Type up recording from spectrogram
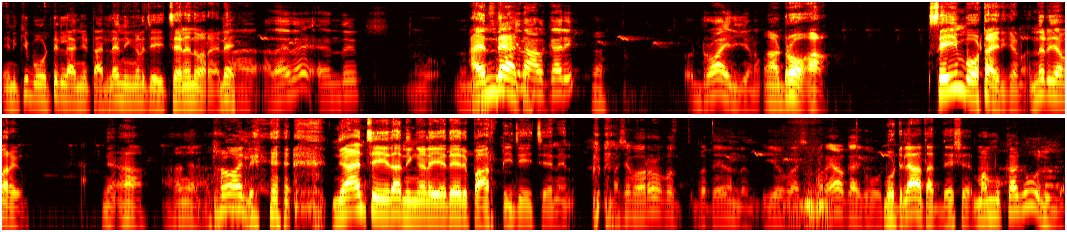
എനിക്ക് വോട്ട് വോട്ടില്ലാഞ്ഞിട്ട് അല്ലേ നിങ്ങൾ ജയിച്ചേനെന്ന് പറയാം അല്ലേ? അതായത് എന്ത് എന്റെ ആൾക്കാർ ആൾക്കാര് ഡ്രോ ആയിരിക്കണം. ആ ഡ്രോ ആ. സെയിം വോട്ടായിരിക്കണം എന്നിട്ട് ഞാൻ പറയും ആ അങ്ങനെ. ഡ്രോ അല്ലേ? ഞാൻ ചെയ്താൽ നിങ്ങൾ ഏതൊരു പാർട്ടി ജയിച്ചേനെ പക്ഷെ പ്ര- പ്രത്യേകത ഉണ്ട്. ഈ പ്രാവശ്യം കുറെ ആൾക്കാർക്ക് വോട്ട് വോട്ടില്ല തദ്ദേശ മമ്മൂക്കാക്ക് പോലും ഇല്ല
